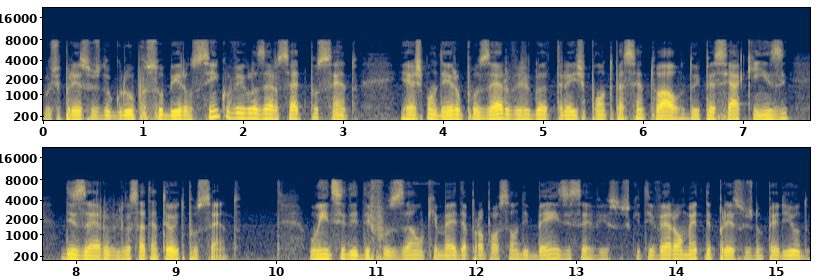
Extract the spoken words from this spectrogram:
Os preços do grupo subiram 5,07% e responderam por 0,3 ponto percentual do IPCA 15 de 0,78%. O índice de difusão, que mede a proporção de bens e serviços que tiveram aumento de preços no período,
